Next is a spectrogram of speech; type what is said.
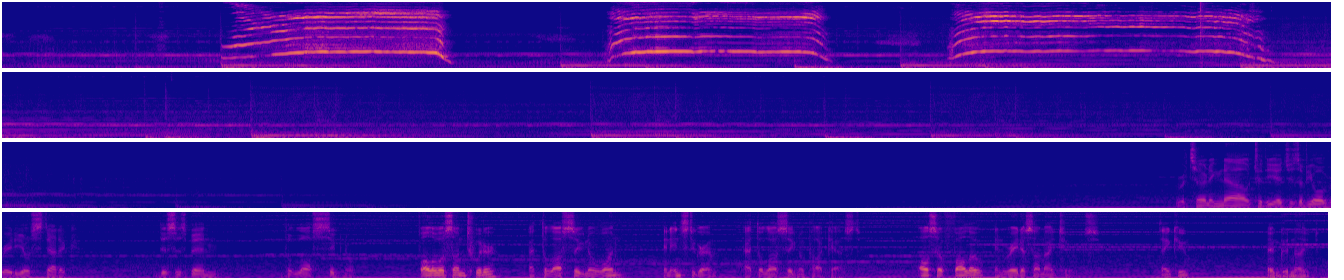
Returning now to the edges of your radio static, this has been The Lost Signal. Follow us on Twitter at The Lost Signal 1 and Instagram at The Lost Signal Podcast. Also follow and rate us on iTunes. Thank you, and good night.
